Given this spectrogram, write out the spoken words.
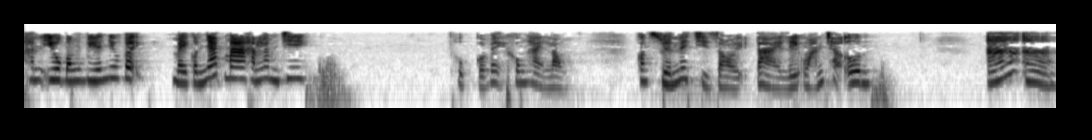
Hắn yêu bóng vía như vậy, mày còn nhát ma hắn làm chi? Thục có vẻ không hài lòng. Con Xuyến này chỉ giỏi tài lấy oán trả ơn. Á à,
